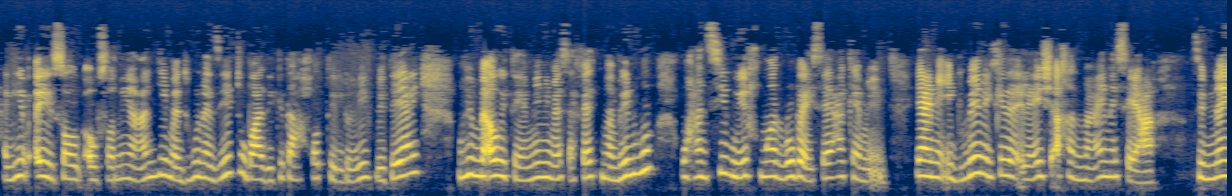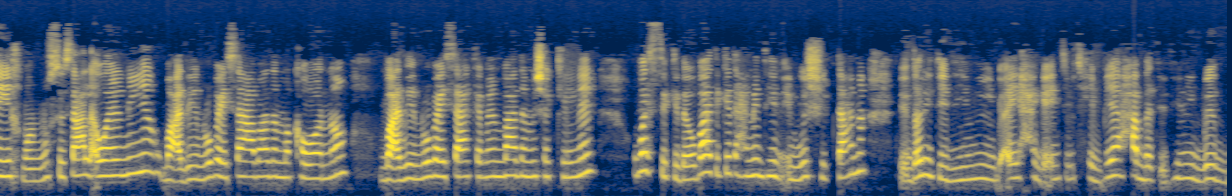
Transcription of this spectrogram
هجيب أي صاج أو صينية عندي مدهونة زيت وبعد كده هحط الرغيف بتاعي. مهم قوي تعملي مسافات ما بينهم وهنسيبه يخمر ربع ساعة كمان. يعني إجمالي كده العيش أخد معانا ساعة. سيبناه يخمر نص ساعة الأولانية وبعدين ربع ساعة بعد ما كورناه وبعدين ربع ساعة كمان بعد ما شكلناه وبس كده. وبعد كده هندهن الوش بتاعنا. تقدري تدهنيه بأي حاجة انت بتحبيها. حابة تدهني بيض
